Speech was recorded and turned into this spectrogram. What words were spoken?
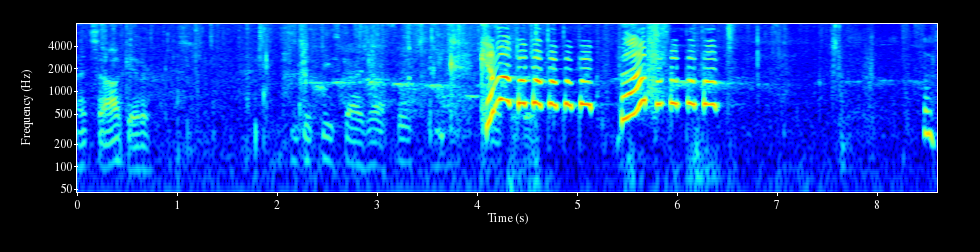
That's I'll get her. Get these guys out first. Come on, pop, pop, pop, pop, pop, pop, pop, pop, pop, pop.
